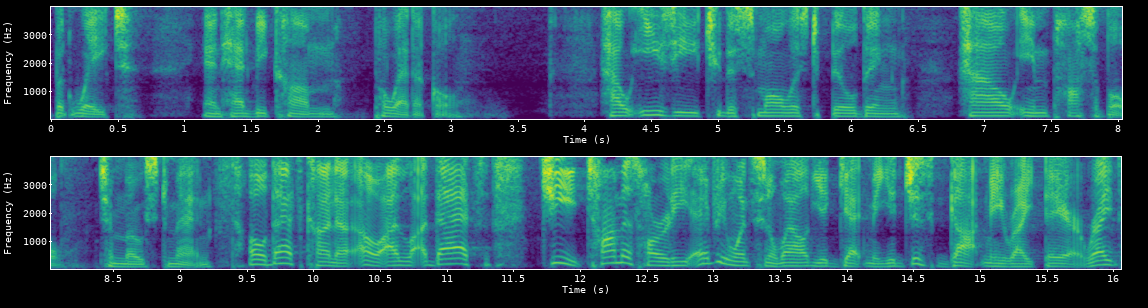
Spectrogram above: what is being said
but wait, and had become poetical. How easy to the smallest building, how impossible to most men. Oh, that's kind of, oh, I, that's, gee, Thomas Hardy, every once in a while you get me. You just got me right there, right?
